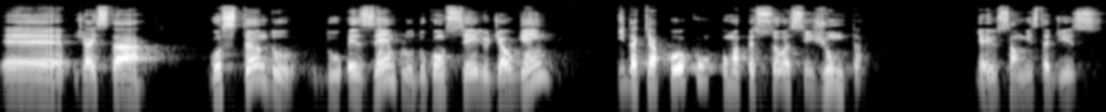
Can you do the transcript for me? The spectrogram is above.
é, já está gostando do exemplo do conselho de alguém, e daqui a pouco uma pessoa se junta. E aí o salmista diz:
